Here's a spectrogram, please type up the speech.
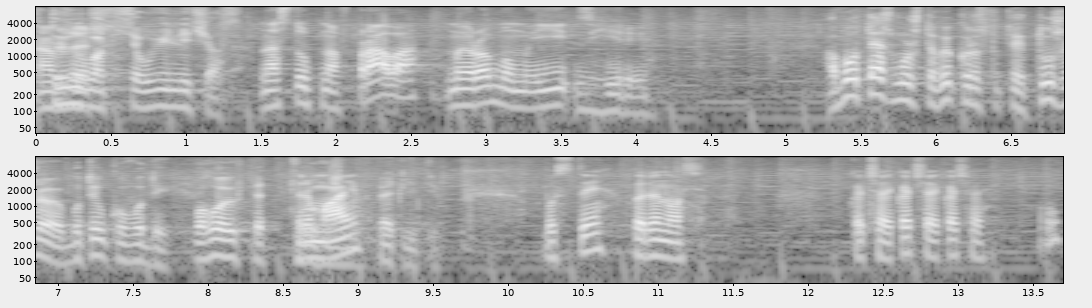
А вже ж. тренуватися у вільний час. Наступна вправа, ми робимо її з гір'єю. Або теж можете використати ту же бутилку води вагою в 5 Тримай. в 5 літрів. Пусти, перенось. Качай, качай, качай. Оп.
